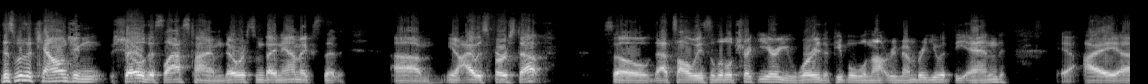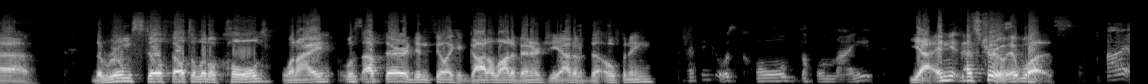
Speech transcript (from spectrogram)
this was a challenging show this last time. There were some dynamics that um, you know I was first up, so that's always a little trickier. You worry that people will not remember you at the end. Yeah, I uh, the room still felt a little cold when I was up there. It didn't feel like it got a lot of energy out of the opening. I think it was cold the whole night. Yeah, and that's true. It was. I,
